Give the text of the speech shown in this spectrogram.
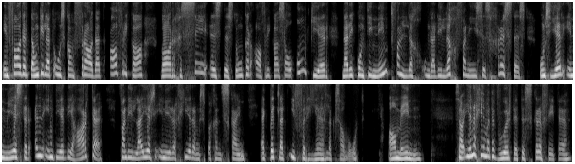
en Vader dankie dat ons kan vra dat Afrika waar gesê is dis donker Afrika sal omkeer na die kontinent van lig omdat die lig van Jesus Christus ons Heer en Meester in en deur die harte van die leiers en die regerings begin skyn. Ek bid dat U verheerlik sal word. Amen. Sou enigiemand wat 'n woord het, 'n skrif het, 'n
